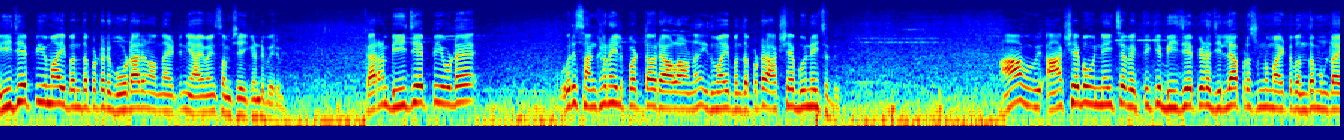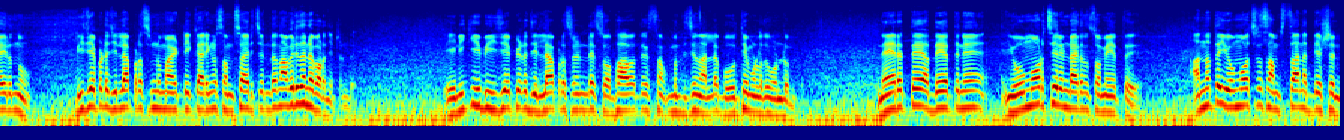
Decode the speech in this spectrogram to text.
ബി ജെ പിയുമായി ബന്ധപ്പെട്ട ഒരു ഗൂഢാലോചന നടന്നതായിട്ട് ന്യായമായും സംശയിക്കേണ്ടി വരും. കാരണം ബി ജെ പിയുടെ ഒരു സംഘടനയിൽപ്പെട്ട ഒരാളാണ് ഇതുമായി ബന്ധപ്പെട്ട ആക്ഷേപം ഉന്നയിച്ചത്. ആ ആക്ഷേപം ഉന്നയിച്ച വ്യക്തിക്ക് ബി ജെ പിയുടെ ജില്ലാ പ്രസിഡന്റുമായിട്ട് ബന്ധമുണ്ടായിരുന്നു. ബി ജെ പിയുടെ ജില്ലാ പ്രസിഡന്റുമായിട്ട് ഈ കാര്യങ്ങൾ സംസാരിച്ചിട്ടുണ്ടെന്ന് അവർ തന്നെ പറഞ്ഞിട്ടുണ്ട്. എനിക്ക് ബി ജെ പിയുടെ ജില്ലാ പ്രസിഡന്റിന്റെ സ്വഭാവത്തെ സംബന്ധിച്ച് നല്ല ബോധ്യമുള്ളതുകൊണ്ടും നേരത്തെ അദ്ദേഹത്തിന് യുവമോർച്ചയിലുണ്ടായിരുന്ന സമയത്ത് അന്നത്തെ യുവമോർച്ച സംസ്ഥാന അധ്യക്ഷൻ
